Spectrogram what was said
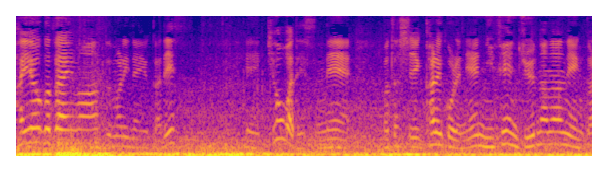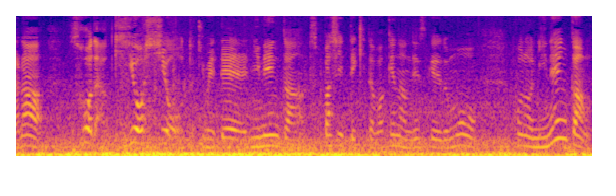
はようございます。森田由香です、えー、今日はですね私かれこれね2017年からそうだ起業しようと決めて2年間突っ走ってきたわけなんですけれどもこの2年間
